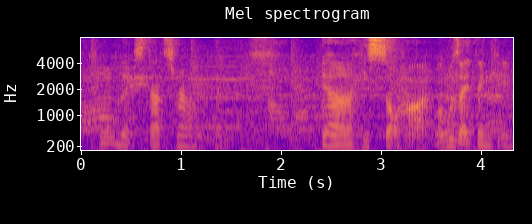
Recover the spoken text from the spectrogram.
coolness that surrounded him. Yeah, he's so hot. What was I thinking?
